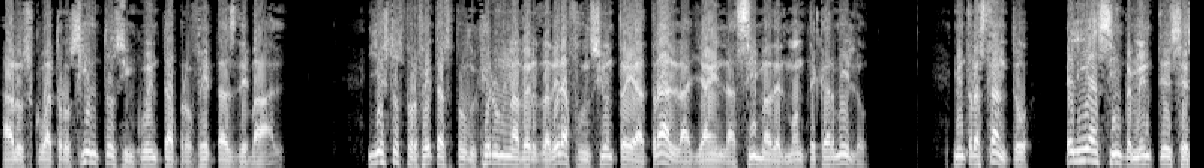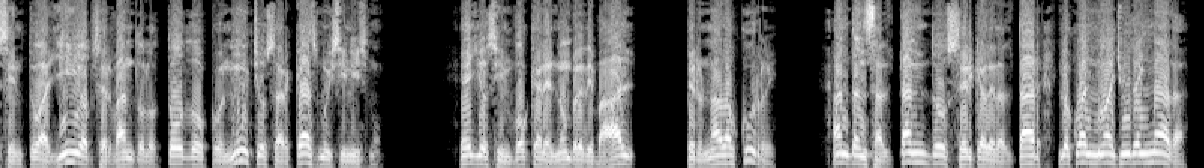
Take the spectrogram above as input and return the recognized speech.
a los 450 profetas de Baal. Y estos profetas produjeron una verdadera función teatral allá en la cima del Monte Carmelo. Mientras tanto, Elías simplemente se sentó allí observándolo todo con mucho sarcasmo y cinismo. Ellos invocan el nombre de Baal, pero nada ocurre. Andan saltando cerca del altar, lo cual no ayuda en nada.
